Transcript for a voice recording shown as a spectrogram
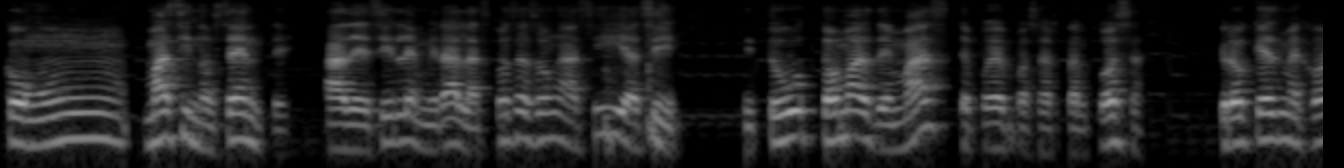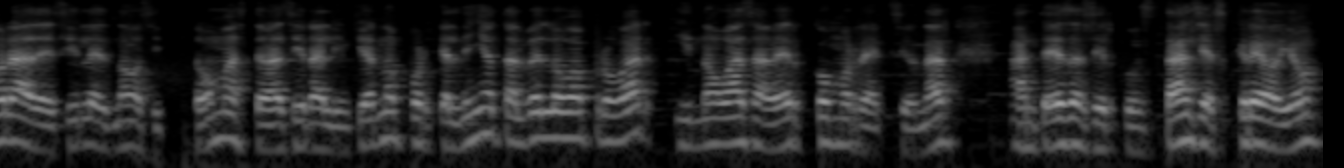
con un más inocente, a decirle, mira, las cosas son así y así. Si tú tomas de más, te puede pasar tal cosa. Creo que es mejor a decirles, no, si tomas te vas a ir al infierno porque el niño tal vez lo va a probar y no va a saber cómo reaccionar ante esas circunstancias, creo yo.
